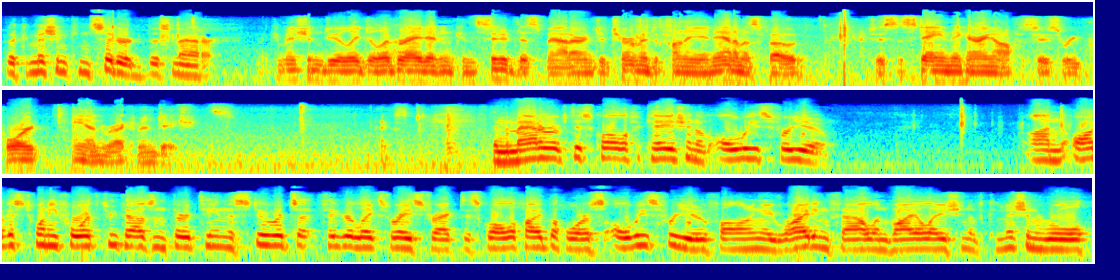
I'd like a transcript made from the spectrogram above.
the Commission considered this matter. The commission duly deliberated and considered this matter and determined upon a unanimous vote to sustain the hearing officer's report and recommendations. Next. In the matter of disqualification of Always For You, on August 24, 2013, the stewards at Finger Lakes Racetrack disqualified the horse Always For You following a riding foul in violation of Commission Rule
